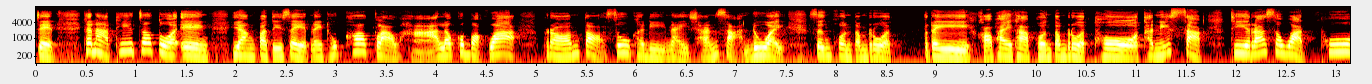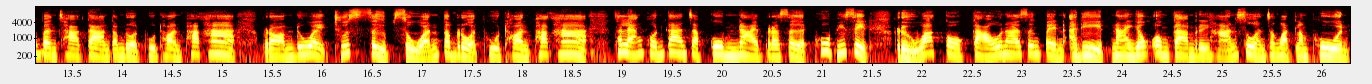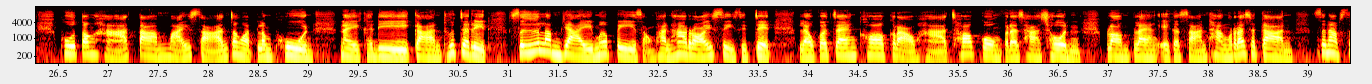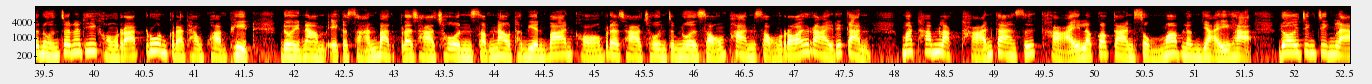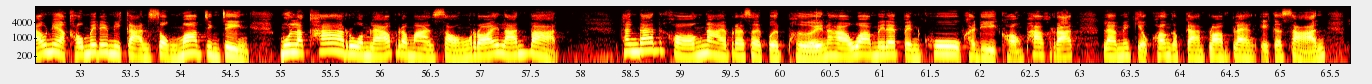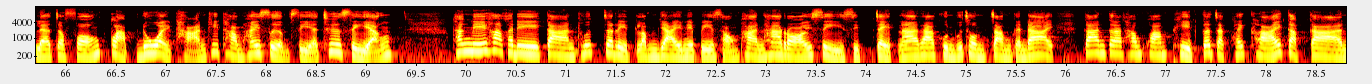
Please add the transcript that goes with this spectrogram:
2547 ขณะที่เจ้าตัวเองยังปฏิเสธในทุกข้อกล่าวหา แล้วก็บอกว่าพร้อมต่อสู้คดีในชั้นศาลด้วย ซึ่งพลตำรวจ ตรี ขออภัยค่ะพลตำรวจโทธนิศักดิ์ธีรสวัสดิ์ผู้บัญชาการตำรวจภูธรภาค 5 พร้อมด้วยชุดสืบสวนตำรวจภูธรภาค 5 แถลงผลการจับกลุ่มนายประเสริฐผู้พิสิทธิ์ หรือว่าโกเกานะคะซึ่งเป็นอดีตนายกองค์การบริหารส่วนจังหวัดลำพูน ผู้ต้องหาตามหมายสารจังหวัดลำพูน ในคดีการทุจริต ซื้อลำไยเมื่อปี 2547 แล้วก็แจ้งข้อกล่าวหาช่อโกงประชาชน ปลอมแปลงเอกสารทางราชการสนับสนุนเจ้าหน้าที่ของรัฐร่วมกระทำความผิด โดยนำเอกสารบัตรประชาชนสำเนาทะเบียนบ้านของประชาชนจำนวน 2,200 รายด้วยกัน มาทำหลักฐานการซื้อขายแล้วก็การส่งมอบลำไยค่ะ โดยจริง ๆ แล้วเนี่ยเขาไม่ได้มีการส่งมอบจริง ๆ มูลค่ารวมแล้วประมาณ 200 ล้านบาท ทางด้านของนายประเสริฐเปิดเผยนะคะว่าไม่ได้เป็นคู่คดีของภาครัฐ และไม่เกี่ยวข้องกับการปลอมแปลงเอกสาร และจะฟ้องกลับด้วยฐานที่ทำให้เสื่อมเสียชื่อเสียงทั้งนี้ค่ะคดีการทุจริตลำไยในปี 2547 นะถ้าคุณผู้ชมจำกันได้ การกระทำความผิดก็จะคล้ายๆกับการ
